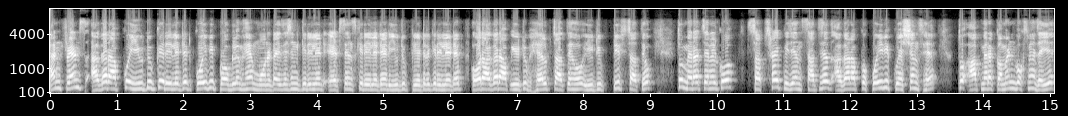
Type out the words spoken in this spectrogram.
एंड फ्रेंड्स अगर आपको यूट्यूब के रिलेटेड कोई भी प्रॉब्लम है मोनेटाइजेशन के रिलेटेड एडसेंस के रिलेटेड यूट्यूब क्रिएटर के रिलेटेड और अगर आप यूट्यूब हेल्प चाहते हो यूट्यूब टिप्स चाहते हो तो मेरा चैनल को सब्सक्राइब कीजिए। साथ ही साथ अगर आपको कोई भी क्वेश्चन है तो आप मेरा कमेंट बॉक्स में जाइए।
